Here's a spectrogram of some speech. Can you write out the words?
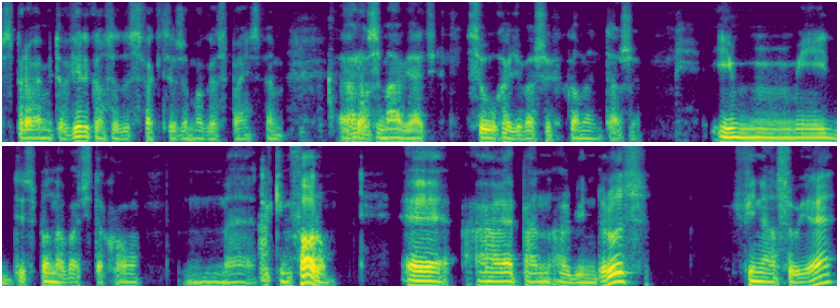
sprawia mi to wielką satysfakcję, że mogę z Państwem rozmawiać, słuchać Waszych komentarzy i mi dysponować taką, mm, takim forum. E, ale pan Albin Drus finansuje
